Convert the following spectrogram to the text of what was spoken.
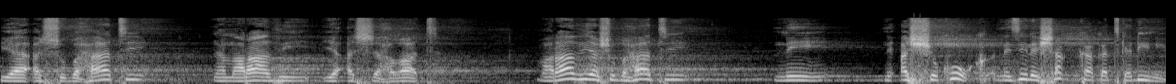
ya ashubahati na maradhi ya ashahawati maradhi ya shubahati ni ni ashukuk ni zile shaka katika dini.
